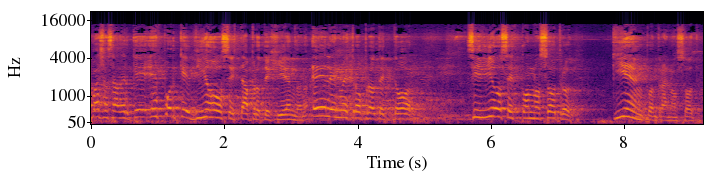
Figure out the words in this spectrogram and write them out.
vaya a saber qué, es porque Dios está protegiéndonos. Él es nuestro protector. Si Dios es con nosotros, ¿quién contra nosotros?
